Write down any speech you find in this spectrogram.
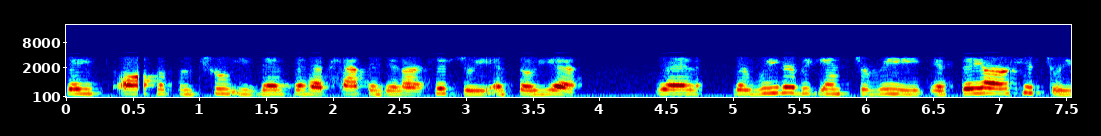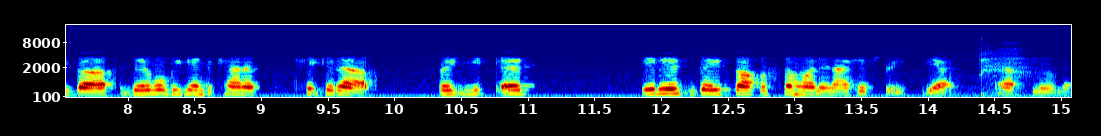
based off of some true events that have happened in our history. And so, yes, when the reader begins to read, if they are history buff, they will begin to kind of pick it up. But it, it is based off of someone in our history. Yes, absolutely.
